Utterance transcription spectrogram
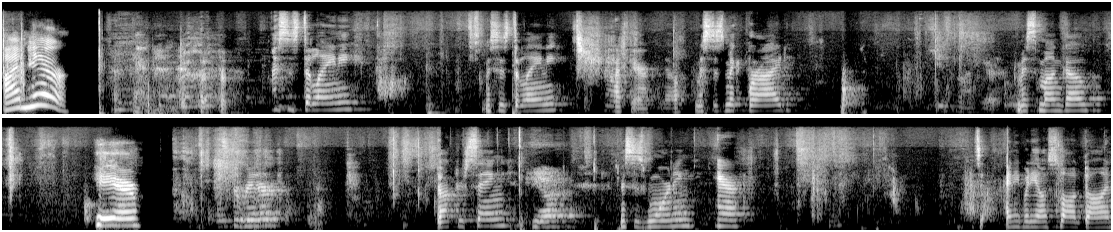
I'm here. Mrs. Delaney, Mrs. Delaney, Not here. no, Mrs. McBride, She's not here. Miss Mungo, Here. Mr. Ritter, Dr. Singh. Here. Mrs. Warning. Here. Is anybody else logged on?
